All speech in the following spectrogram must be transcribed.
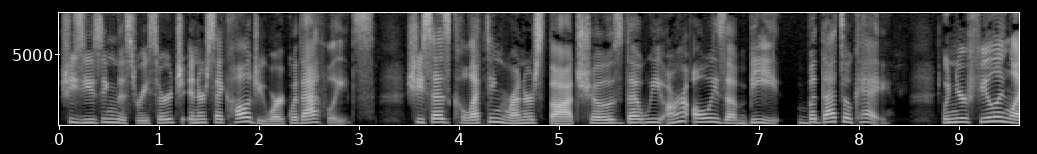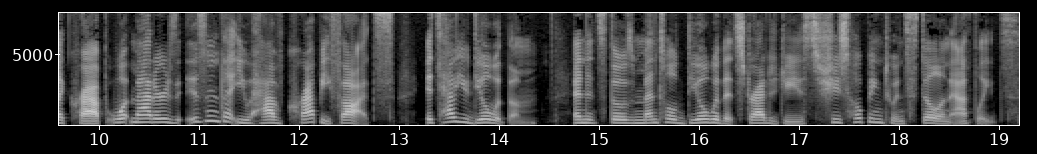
She's using this research in her psychology work with athletes. She says collecting runners' thoughts shows that we aren't always upbeat, but that's okay. When you're feeling like crap, what matters isn't that you have crappy thoughts, it's how you deal with them. And it's those mental deal with it strategies she's hoping to instill in athletes.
